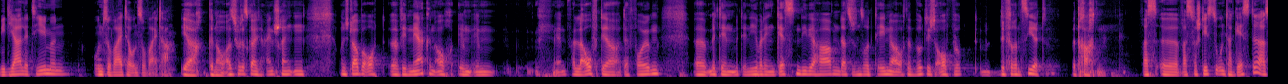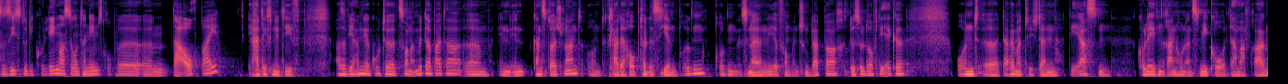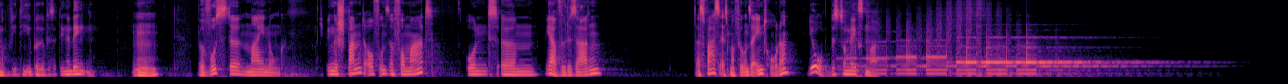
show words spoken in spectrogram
mediale Themen und so weiter und so weiter. Ja, genau. Also ich würde das gar nicht einschränken. Und ich glaube auch, äh, wir merken auch im, im, im Verlauf der, der Folgen äh, mit, den, mit den jeweiligen Gästen, die wir haben, dass sich unsere Themen ja auch dann wirklich auch wirkt, differenziert betrachten. Was, äh, was verstehst du unter Gäste? Also siehst du die Kollegen aus der Unternehmensgruppe ähm, da auch bei? Ja, definitiv. Also wir haben ja gute 200 Mitarbeiter ähm, in, in ganz Deutschland und klar, der Hauptteil ist hier in Brüggen. Brüggen ist in der Nähe von Mönchengladbach, Düsseldorf die Ecke. Und äh, da werden wir natürlich dann die ersten Kollegen ranholen ans Mikro und da mal fragen, wie die über gewisse Dinge denken. Mhm. Bewusste Meinung. Ich bin gespannt auf unser Format und ähm, ja, würde sagen, das war's erstmal für unser Intro, oder? Jo, bis zum nächsten Mal.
